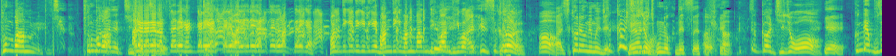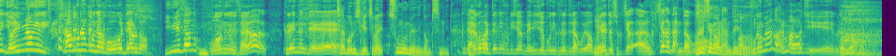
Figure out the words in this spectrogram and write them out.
품밤 품바가 아니라 지조, 아라라라. 쌀에 간까리 간까리 와리그래 간까리 와까리가 밤디기 디기 디기 밤디기 밤밤 디기 밤 디기 밤 아니 스컬 형. 어 아, 스컬 형님은 이제 스컬 지조. 종료가 됐어요. 아, 스컬 지조 예. 근데 무슨 열 명이 사물을 보냐고 내가 그래서 이 회사는 뭐 하는 회사야 그랬는데 잘 모르시겠지만 20명이 넘습니다. 근데 알고 봤더니 우리 저 매니저분이 그러더라고요. 예. 그래도 적자 아, 흑자가 난다고. 흑자가 난대요. 아, 그러면 할만 하지. 그래서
